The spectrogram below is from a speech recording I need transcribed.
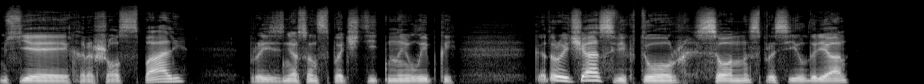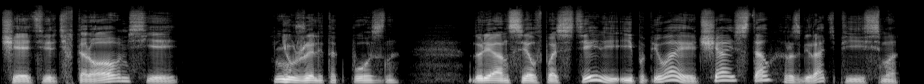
«Мсье хорошо спали?» — произнес он с почтительной улыбкой — «Который час, Виктор?» — сонно спросил Дуриан. «Четверть второго, мсье». «Неужели так поздно?» Дуриан сел в постели и, попивая чай, стал разбирать письма.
